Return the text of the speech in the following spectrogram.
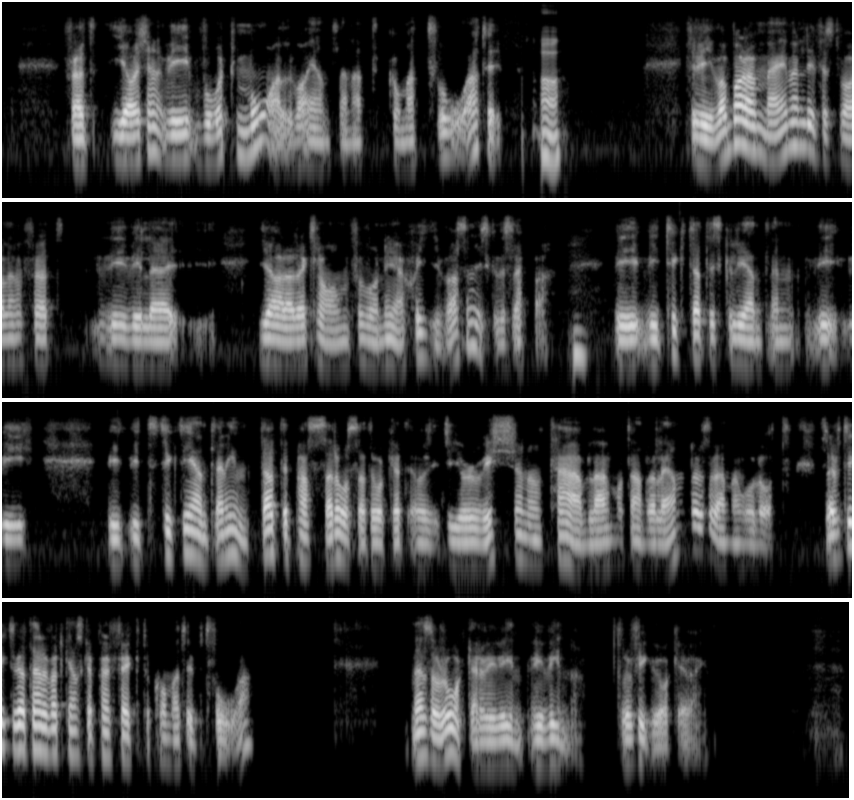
För att jag känner, vi, vårt mål var egentligen att komma tvåa typ. Ja. För vi var bara med i Melodifestivalen för att vi ville göra reklam för vår nya skiva som vi skulle släppa. Vi, vi tyckte att det skulle egentligen, vi, vi, vi, vi tyckte egentligen inte att det passade oss att åka till Eurovision och tävla mot andra länder och sådär med vår låt. Så därför tyckte vi att det hade varit ganska perfekt att komma typ tvåa. Men så råkade vi, vin, vi vinna. Så då fick vi åka iväg.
